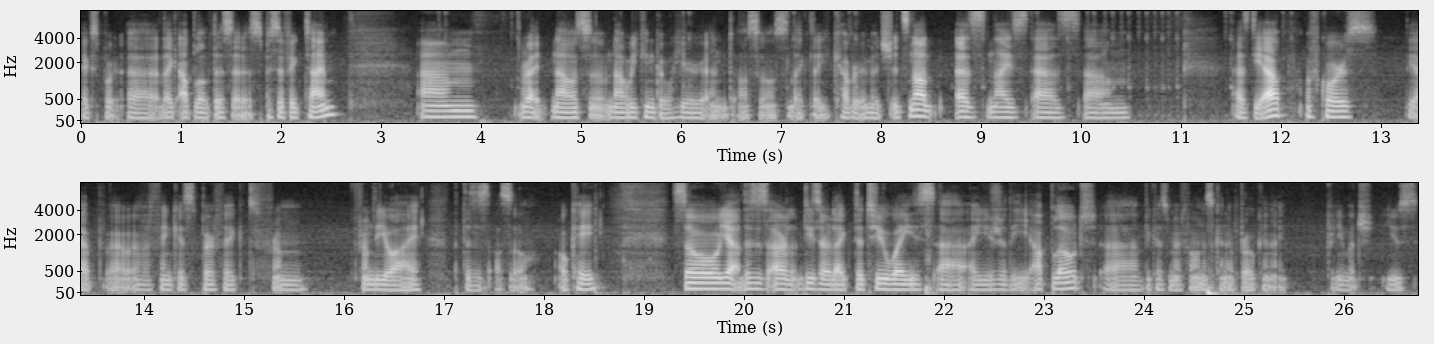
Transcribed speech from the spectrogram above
export uh, like upload this at a specific time. Um, right now so now we can go here and also select like cover image. It's not as nice as um, as the app of course the app uh, I think is perfect from from the UI, but this is also okay. So yeah, this is our these are like the two ways uh, I usually upload uh, because my phone is kind of broken. I pretty much use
